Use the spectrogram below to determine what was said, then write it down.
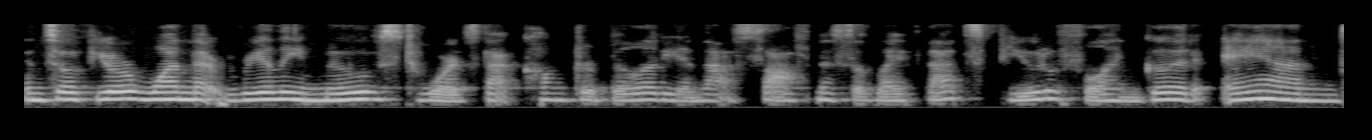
And so, if you're one that really moves towards that comfortability and that softness of life, that's beautiful and good. And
